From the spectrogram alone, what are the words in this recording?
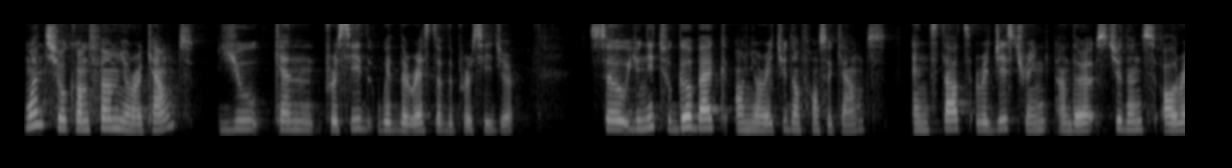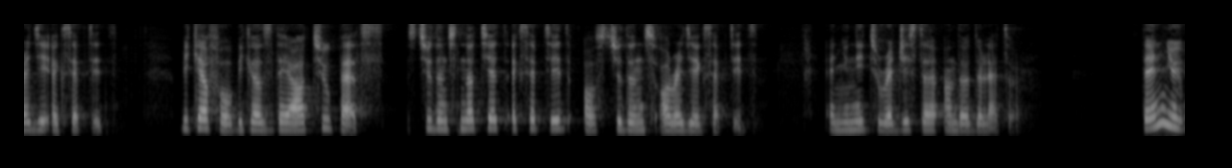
Once you confirm your account, you can proceed with the rest of the procedure. So you need to go back on your Etudes en France account and start registering under students already accepted. Be careful because there are two paths students not yet accepted or students already accepted. And you need to register under the latter. Then you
